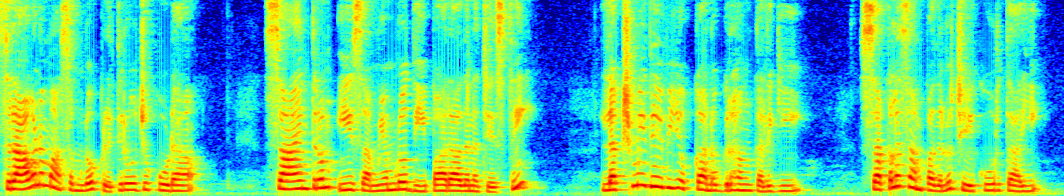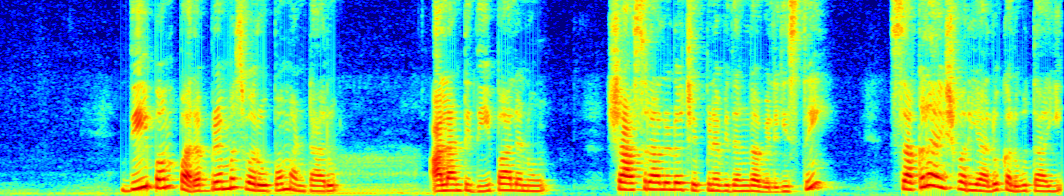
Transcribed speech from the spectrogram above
శ్రావణ మాసంలో ప్రతిరోజు కూడా సాయంత్రం ఈ సమయంలో దీపారాధన చేస్తే లక్ష్మీదేవి యొక్క అనుగ్రహం కలిగి సకల సంపదలు చేకూరుతాయి. దీపం పరబ్రహ్మ స్వరూపం అంటారు. అలాంటి దీపాలను శాస్త్రాలలో చెప్పిన విధంగా వెలిగిస్తే సకల ఐశ్వర్యాలు కలుగుతాయి.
